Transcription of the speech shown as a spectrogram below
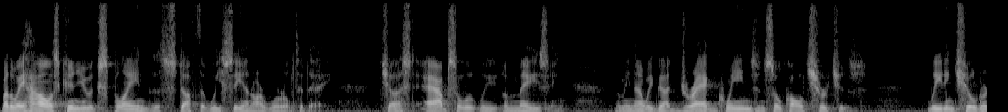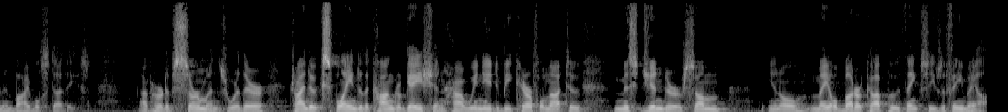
By the way, how else can you explain the stuff that we see in our world today? Just absolutely amazing. I mean, now we've got drag queens and so called churches leading children in Bible studies. I've heard of sermons where they're trying to explain to the congregation how we need to be careful not to misgender some, you know, male buttercup who thinks he's a female,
